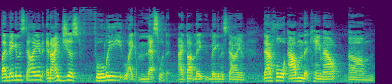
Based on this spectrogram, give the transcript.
by Megan Thee Stallion, and I just fully like mess with it. I thought Megan Thee Stallion, that whole album that came out, um,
